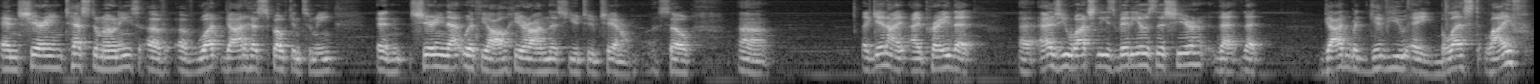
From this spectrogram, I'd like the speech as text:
and sharing testimonies of, of what God has spoken to me and sharing that with y'all here on this YouTube channel. So, uh, again, I, I pray that uh, as you watch these videos this year, that, that God would give you a blessed life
